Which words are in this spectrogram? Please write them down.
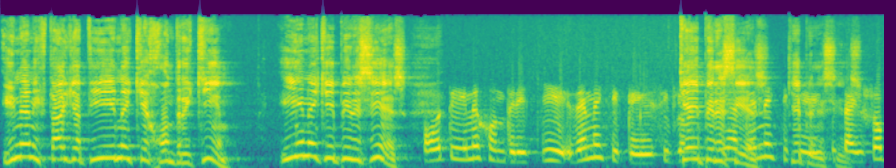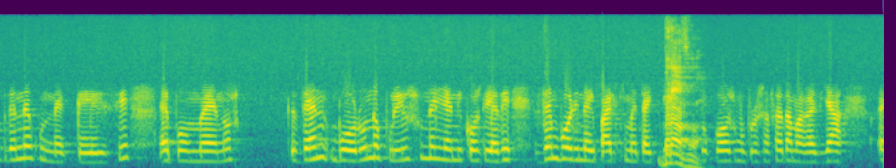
Είναι ανοιχτά γιατί είναι και χοντρική. Ή είναι και υπηρεσίες. Ό,τι είναι χονδρική δεν έχει κλείσει. Η βιομηχανία υπηρεσίες. Δεν έχει Και κλείσει. υπηρεσίες. Τα e-shop δεν έχουν κλείσει. Επομένως, δεν μπορούν να πουλήσουν ελληνικώς. Δηλαδή, δεν μπορεί να υπάρχει μετακίνηση Μπράβο. του κόσμου προς αυτά τα μαγαζιά ε,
